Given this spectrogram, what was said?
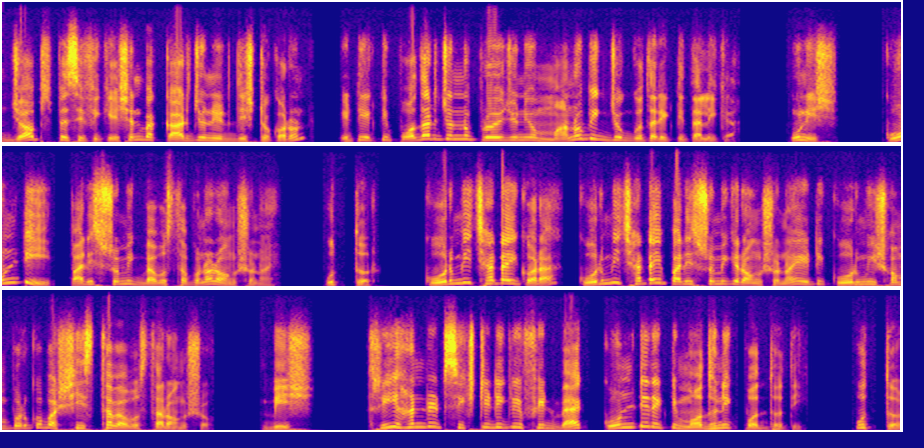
জব স্পেসিফিকেশন বা কার্য নির্দিষ্টকরণ, এটি একটি পদার জন্য প্রয়োজনীয় মানবিক যোগ্যতার একটি তালিকা। ১৯ কোনটি পারিশ্রমিক ব্যবস্থাপনার অংশ নয়? উত্তর, কর্মী ছাঁটাই করা, কর্মী ছাঁটাই পারিশ্রমিকের অংশ নয়, এটি কর্মী সম্পর্ক বা শিস্থা ব্যবস্থার অংশ। ২০ থ্রি ডিগ্রি ফিডব্যাক কোনটির একটি মধনিক পদ্ধতি? উত্তর,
